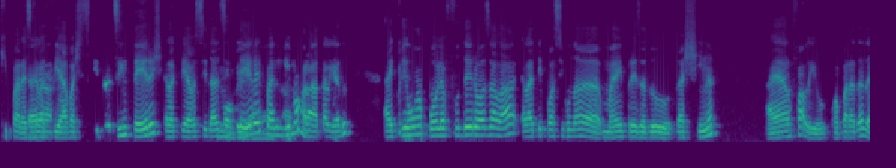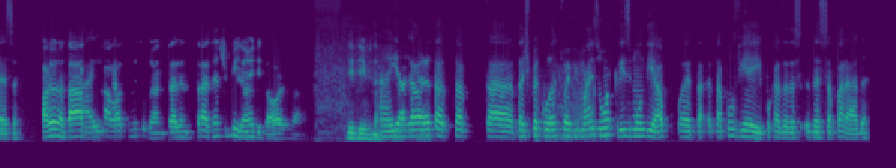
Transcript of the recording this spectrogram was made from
que parece que ela É. criava cidades inteiras, ela criava cidades inteiras para ninguém tá. morar, tá ligado? Aí criou uma bolha fuderosa lá, ela é tipo a segunda maior empresa do, da China, aí ela faliu, uma parada dessa. Falei, não, tá Aí- com um calote muito grande, trazendo 300 bilhões de dólares ó, de dívida. Aí a galera tá, tá, tá, tá especulando que vai vir mais uma crise mundial, é, tá, tá por vir aí por causa dessa, dessa parada.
